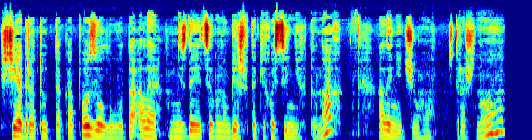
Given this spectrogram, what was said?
Щедра тут така позолота, але мені здається, воно більш в таких осінніх тонах, але нічого страшного.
